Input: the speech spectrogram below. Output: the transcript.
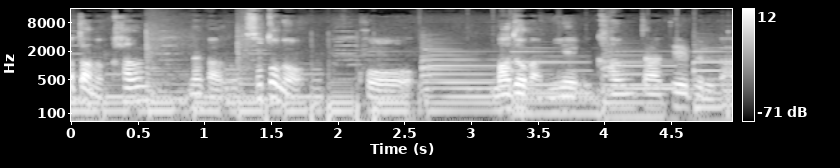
あとあのカウンなんかあの外のこう窓が見えるカウンターテーブルが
